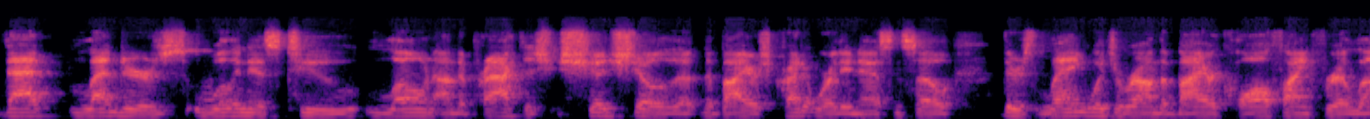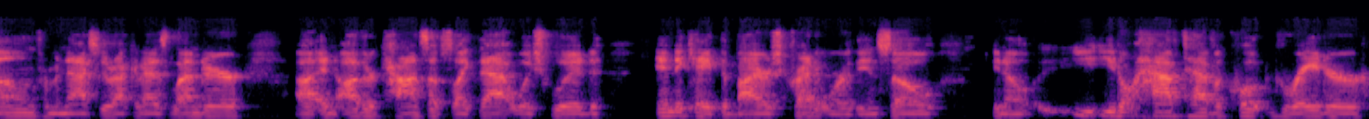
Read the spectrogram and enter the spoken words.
that lender's willingness to loan on the practice should show the, the buyer's credit worthiness and so there's language around the buyer qualifying for a loan from a nationally recognized lender uh, and other concepts like that, which would indicate the buyer's credit worthy. And so, you know, you, you don't have to have a quote greater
